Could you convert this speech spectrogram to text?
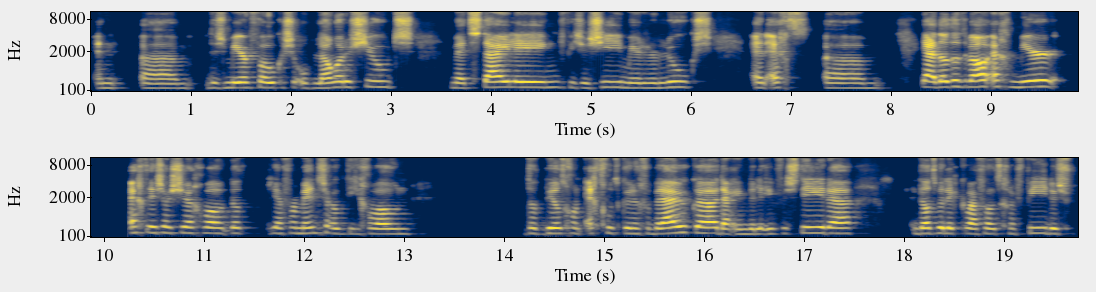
En ehm, dus meer focussen op langere shoots met styling, visagie, meerdere looks. En echt, ehm, ja, dat het wel echt meer echt is als je gewoon, dat ja, voor mensen ook die gewoon dat beeld gewoon echt goed kunnen gebruiken, daarin willen investeren. Dat wil ik qua fotografie, dus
